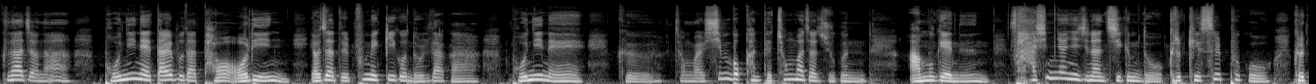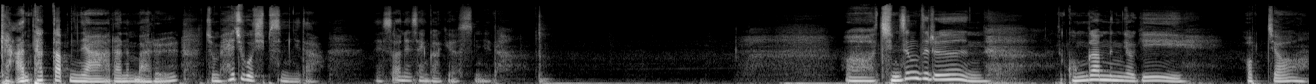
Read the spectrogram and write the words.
그나저나 본인의 딸보다 더 어린 여자들 품에 끼고 놀다가 본인의 그 정말 신복한테 총 맞아 죽은 아무개는 40년이 지난 지금도 그렇게 슬프고 그렇게 안타깝냐라는 말을 좀 해주고 싶습니다. 네, 써의 생각이었습니다. 어, 짐승들은 공감 능력이 없죠.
